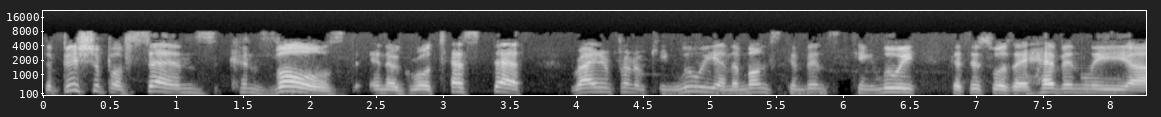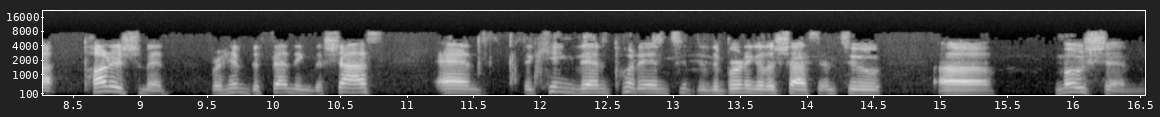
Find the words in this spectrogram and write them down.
the Bishop of Sens convulsed in a grotesque death right in front of King Louis, and the monks convinced King Louis that this was a heavenly uh, punishment for him defending the Shas, and the king then put into the burning of the Shas into uh, motion.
